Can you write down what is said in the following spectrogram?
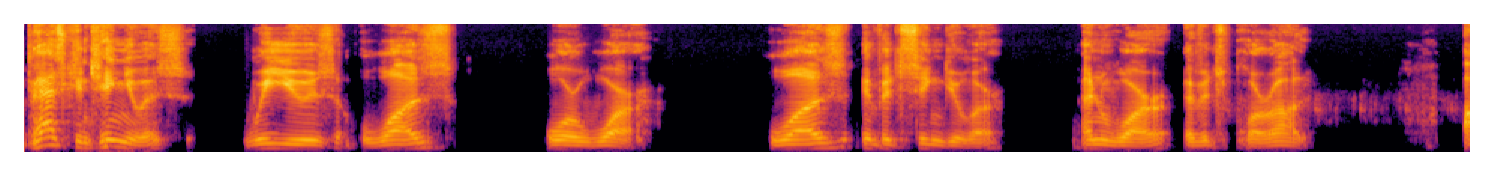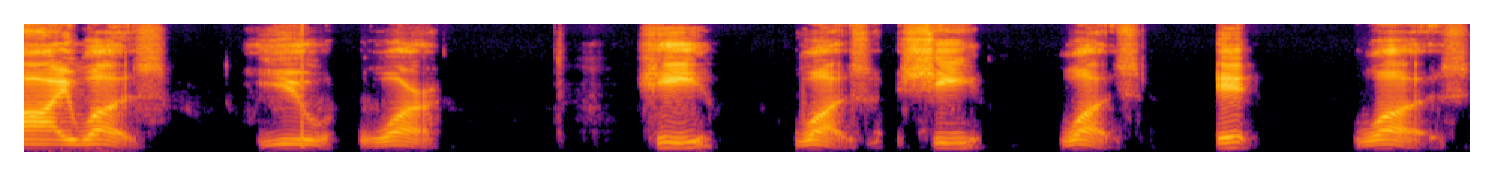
past continuous, we use was or were. Was if it's singular, and were if it's plural. I was. You were. He was. She was. It was.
